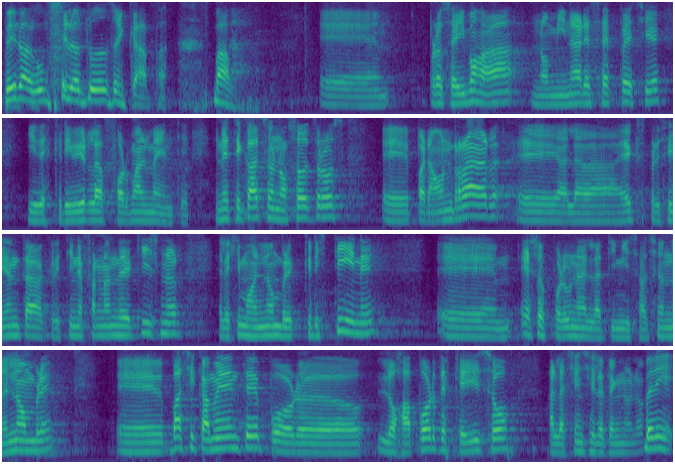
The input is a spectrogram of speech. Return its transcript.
Pero algún pelotudo se escapa. Vamos. Eh, procedimos a nominar esa especie y describirla formalmente. En este caso nosotros, eh, para honrar eh, a la expresidenta Cristina Fernández de Kirchner, elegimos el nombre Cristine, eh, eso es por una latinización del nombre, eh, básicamente por eh, los aportes que hizo a la ciencia y la tecnología. Vení,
